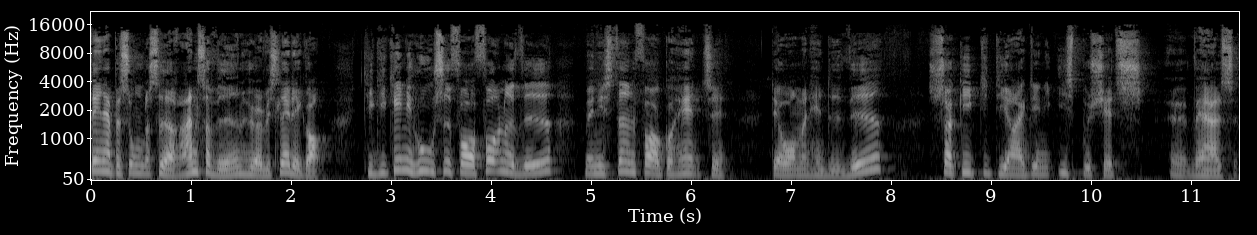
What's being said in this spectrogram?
Den her person, der sidder og renser veden, hører vi slet ikke om. De gik ind i huset for at få noget hvede, men i stedet for at gå hen til der, hvor man hentede hvede, så gik de direkte ind i Isboshets øh, værelse.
